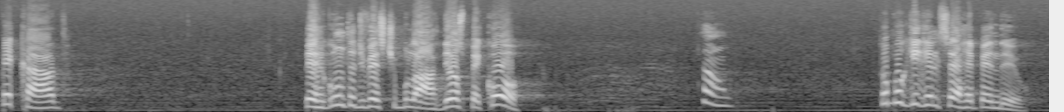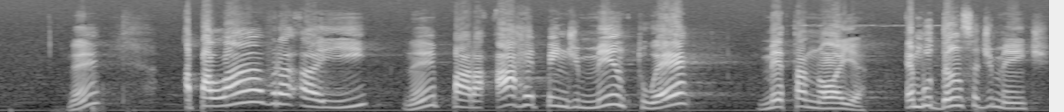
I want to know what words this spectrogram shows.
pecado. Pergunta de vestibular: Deus pecou? Não. Então por que, ele se arrependeu? Né? A palavra aí né, para arrependimento é metanoia, é mudança de mente.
